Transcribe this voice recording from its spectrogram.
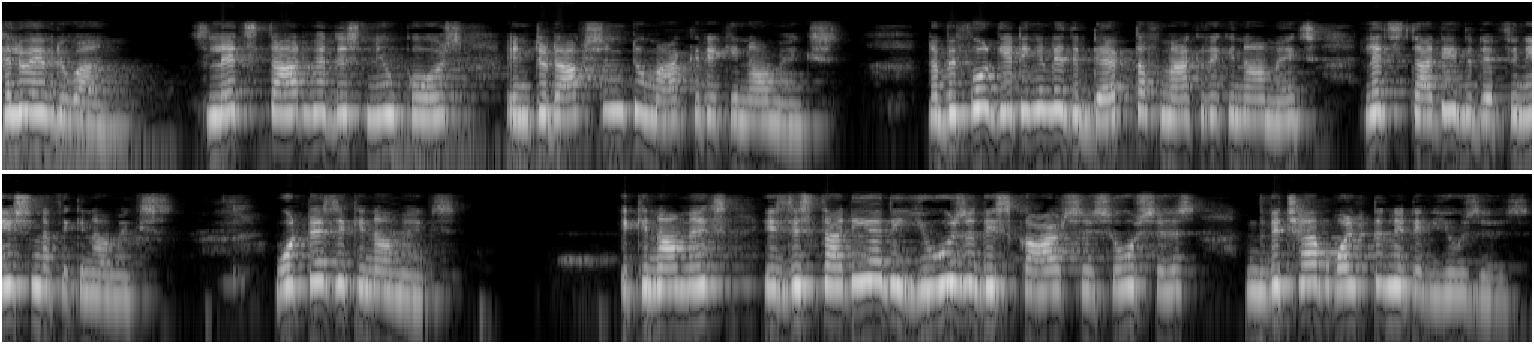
Hello everyone. So let's start with this new course, Introduction to Macroeconomics. Now before getting into the depth of macroeconomics, let's study the definition of economics. What is economics? Economics is the study of the use of the scarce resources which have alternative uses.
